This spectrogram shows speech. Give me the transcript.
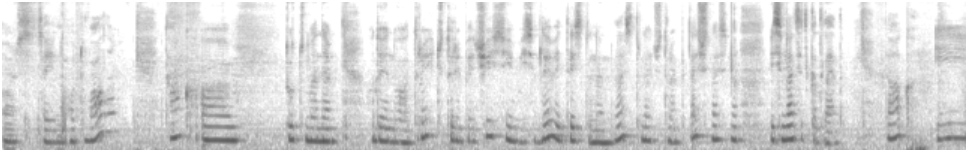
Ось це я наготувала. Так, тут в мене 1, 2, 3, 4, 5, 6, 7, 8, 9, 10, 11, 12, 13, 14, 15, 16, 18 котлет. Так, і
